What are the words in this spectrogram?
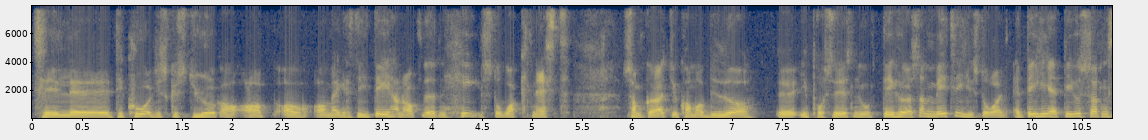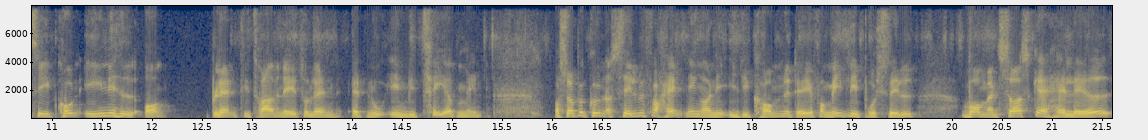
til øh, de kurdiske styrker, og, og, og man kan sige, det har nok været den helt store knast, som gør, at de kommer videre øh, i processen nu. Det hører så med til historien, at det her, det er jo sådan set kun enighed om blandt de 30 NATO-lande, at nu invitere dem ind. Og så begynder selve forhandlingerne i de kommende dage, formentlig i Bruxelles, hvor man så skal have lavet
